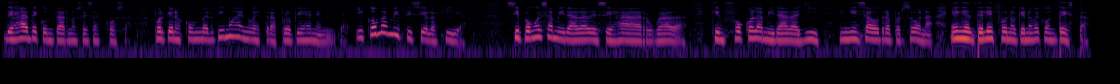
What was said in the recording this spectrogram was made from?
Dejad de contarnos esas cosas, porque nos convertimos en nuestras propias enemigas. ¿Y cómo es mi fisiología? Si pongo esa mirada de ceja arrugada, que enfoco la mirada allí, en esa otra persona, en el teléfono que no me contesta,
